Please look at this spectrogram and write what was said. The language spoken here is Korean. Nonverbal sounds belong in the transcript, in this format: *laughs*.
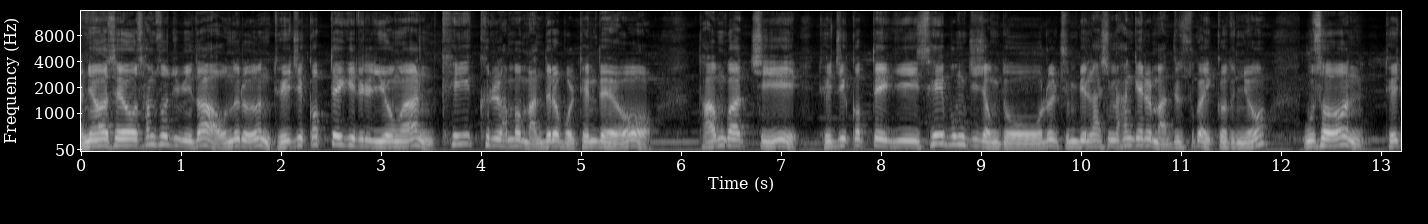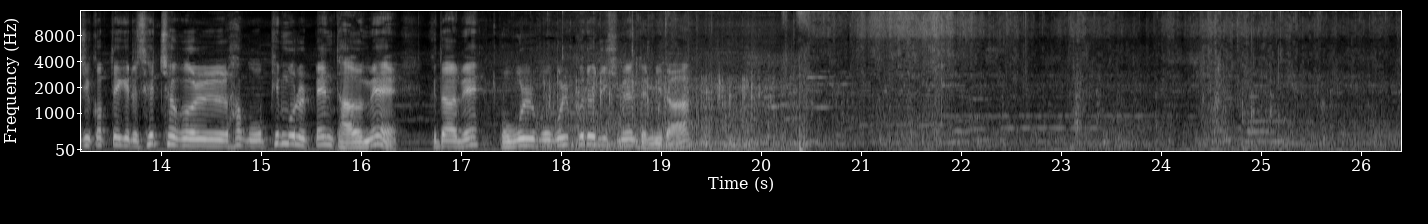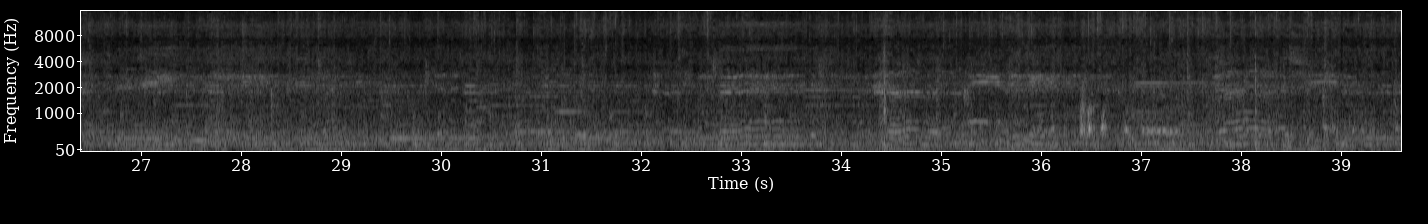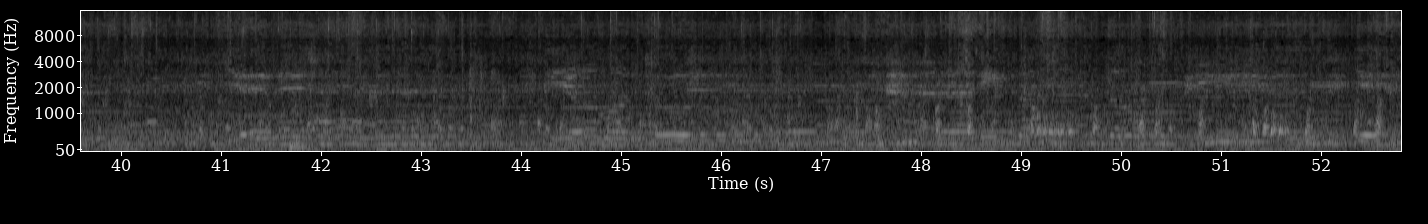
안녕하세요. 삼소집입니다. 오늘은 돼지 껍데기를 이용한 케이크를 한번 만들어 볼 텐데요. 다음과 같이 돼지 껍데기 세 봉지 정도를 준비를 하시면 한 개를 만들 수가 있거든요. 우선 돼지 껍데기를 세척을 하고 핏물을 뺀 다음에 그 다음에 보글보글 끓여 주시면 됩니다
